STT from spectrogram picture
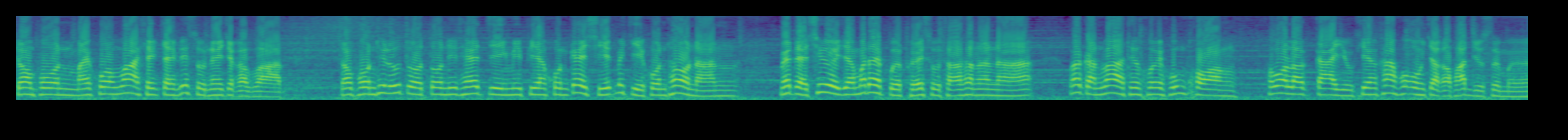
จอมพลหมายความว่าแข็งแกร่งที่สุดในจักรวาลจอมพลที่รู้ตัวตนที่แท้จริงมีเพียงคนใกล้ชิดไม่กี่คนเท่านั้น แม้แต่ชื่อยังไม่ได้เปิดเผยสู่สาธารณะว่ากันว่าเธอเคยคุ้มครองเพราะว่าเรากายอยู่เคียงข้างพระองค์จักรพรรดิอยู่เสมอ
